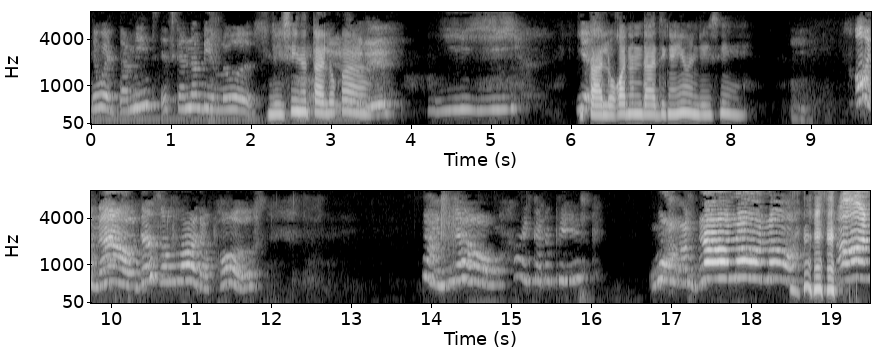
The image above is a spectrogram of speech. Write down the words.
do it. That means it's gonna be loose. Daisy, natalo ka. Yes. Talo ka ng daddy ngayon, Daisy. Oh no, there's a lot of holes. Oh no, I gotta pick. Whoa, no, no, no. oh no,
